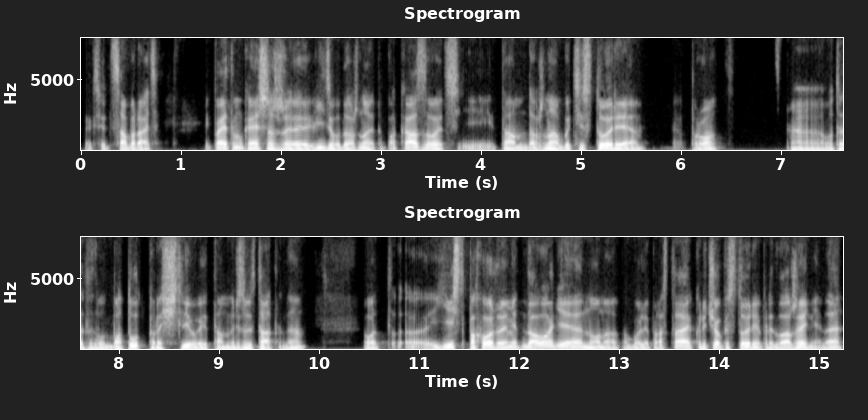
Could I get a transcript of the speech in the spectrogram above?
как все это собрать. И поэтому, конечно же, видео должно это показывать, и там должна быть история про э, вот этот вот батут, про счастливые там результаты, да. Вот. Э, есть похожая методология, но она там более простая. Крючок история предложения, да.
